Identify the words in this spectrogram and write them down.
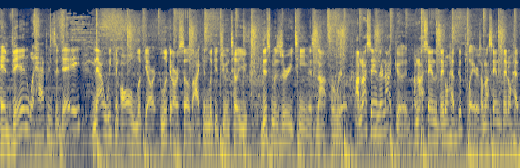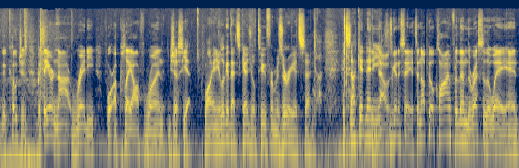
And then what happened today? Now we can all look at our, look at ourselves. I can look at you and tell you this missouri team is not for real. I'm not saying they're not not good. I'm not saying that they don't have good players. I'm not saying that they don't have good coaches, but they are not ready for a playoff run just yet. Well, and you look at that schedule, too, for Missouri. It's uh, it's not getting any I was going to say, it's an uphill climb for them the rest of the way. And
